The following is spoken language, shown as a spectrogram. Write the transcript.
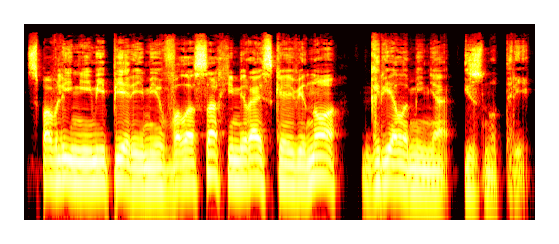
с павлиньими перьями в волосах, и мирайское вино грело меня изнутри.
